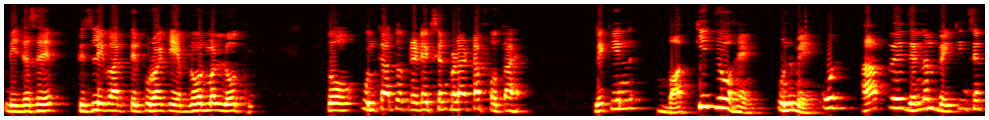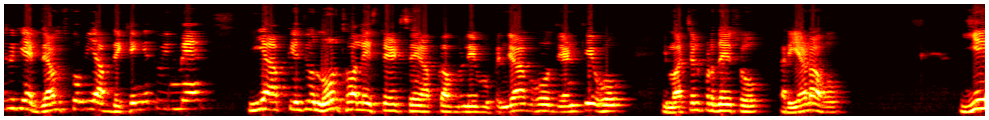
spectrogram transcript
भी जैसे पिछली बार त्रिपुरा की एबनॉर्मल लो थी तो उनका तो प्रिडिक्शन बड़ा टफ होता है। लेकिन बाकी जो है उनमें, और आप जनरल बैंकिंग सेक्टर के एग्ज़ाम्स को भी आप देखेंगे तो इनमें ये आपके जो नॉर्थ वाले स्टेट्स हैं, आपका वो पंजाब हो जे हो हिमाचल प्रदेश हो हरियाणा हो, ये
